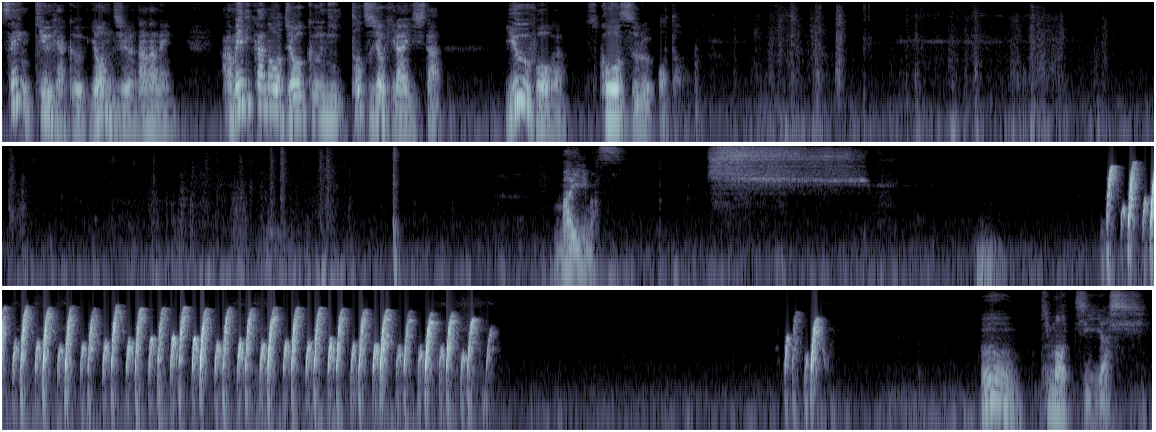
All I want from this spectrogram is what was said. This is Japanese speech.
1947年アメリカの上空に突如飛来した UFO が飛行する音。参ります。うん。気持ちよし。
